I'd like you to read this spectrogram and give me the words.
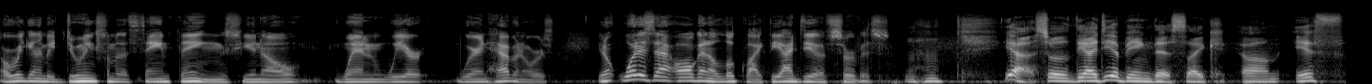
are we going to be doing some of the same things, you know, when we are we're in heaven or is you know what is that all going to look like the idea of service mm-hmm. yeah so the idea being this like um, if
